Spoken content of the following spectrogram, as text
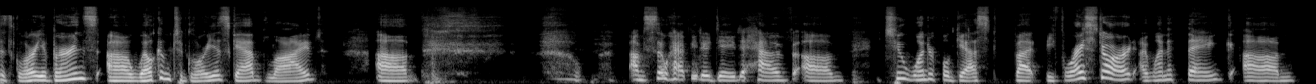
It's Gloria Burns. Uh, welcome to Gloria's Gab Live. Um, I'm so happy today to have um, two wonderful guests. But before I start, I want to thank um,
